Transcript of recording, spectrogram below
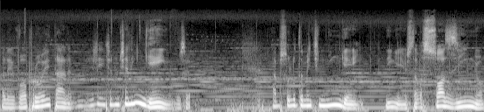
falei, vou aproveitar. Né? Gente, não tinha ninguém no museu. Absolutamente ninguém. Ninguém. Eu estava sozinho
